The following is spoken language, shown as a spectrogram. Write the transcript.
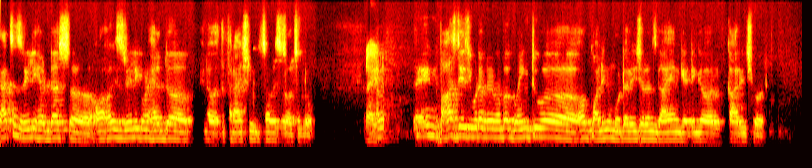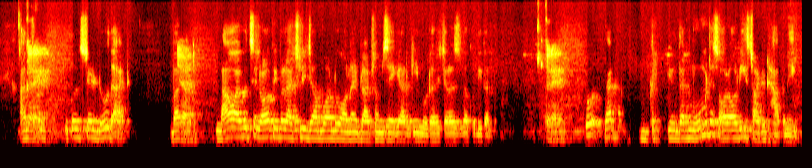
that has really helped us uh, or is really going to help the you know the financial services also grow I Right. mean, in past days you would have remember going to a or calling a motor insurance guy and getting your car insured i'm Correct. sure people still do that but Yeah now I would say a lot of people actually jump onto online platforms say, "Yaar, ki motor charge kudi kar Correct. So that you know, that movement has already started happening.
